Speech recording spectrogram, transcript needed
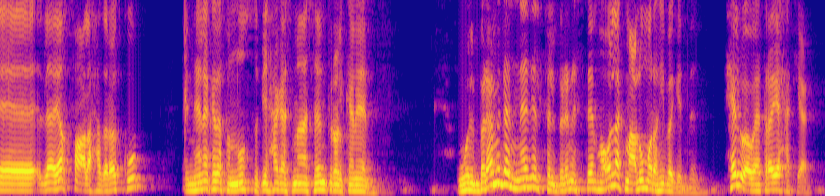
آه لا يخفى على حضراتكم إن هنا كده في النص في حاجة اسمها central canal وال pyramidal نازل في ال brain stem. هقول لك معلومة رهيبة جدا. حلوة قوي هتريحك يعني.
